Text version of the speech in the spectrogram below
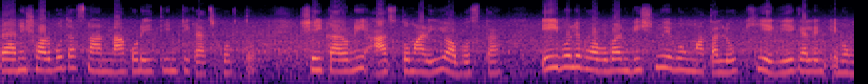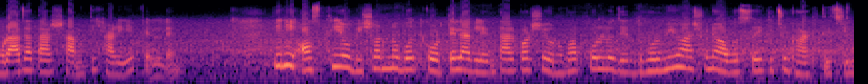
রানী সর্বদা স্নান না করেই তিনটি কাজ করত। সেই কারণেই আজ তোমার এই অবস্থা। এই বলে ভগবান বিষ্ণু এবং মাতা লক্ষ্মী এগিয়ে গেলেন এবং রাজা তার শান্তি হারিয়ে ফেললেন। তিনি অস্থির ও বিষণ্ণ বোধ করতে লাগলেন। তারপর সে অনুভব করল যে ধর্মীয় আসনে অবশ্যই কিছু ঘাটতি ছিল,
